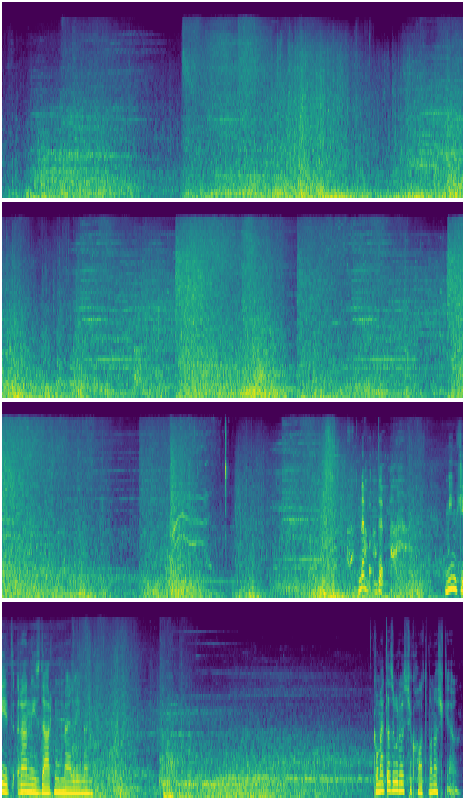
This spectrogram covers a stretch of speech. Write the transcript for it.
Mindkét Run is Dark Moon mellé ment. Komet az úrhoz csak 60-as kell?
